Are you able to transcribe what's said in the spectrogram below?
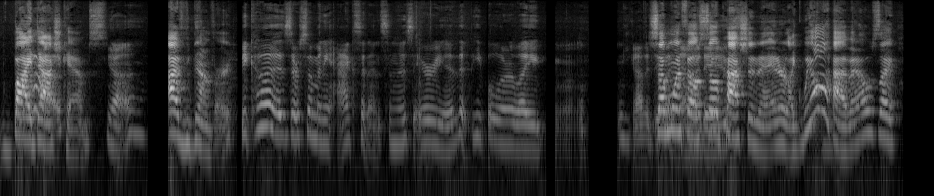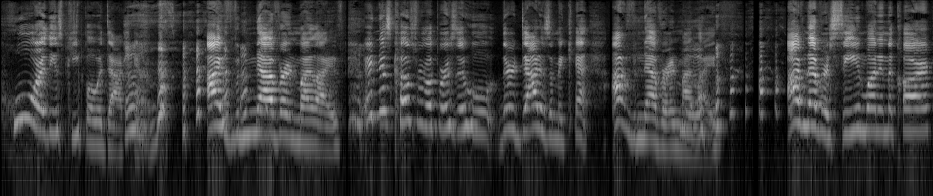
buy Yeah. dash cams. Yeah, I've never. because there's so many accidents in this area that people are like, "Mm, you gotta. Someone felt so passionate and are like, "We all have it." I was like, "Who are these people with dash cams?" I've never in my life, and this comes from a person who their dad is a mechanic. I've never in my life. I've never seen one in the car,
